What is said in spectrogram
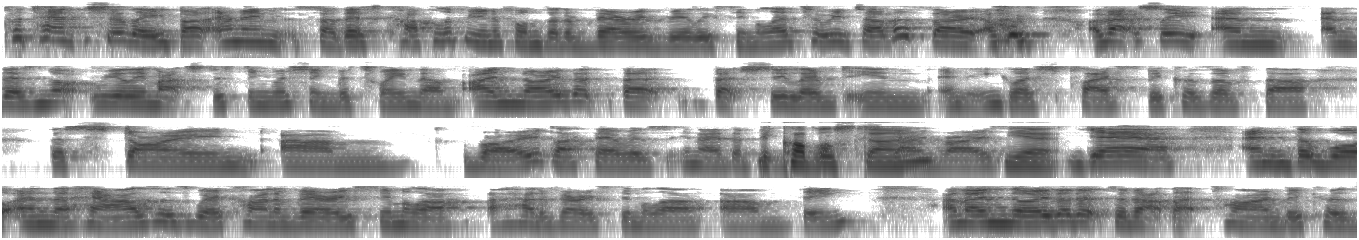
Potentially, but I mean, so there's a couple of uniforms that are very, really similar to each other. So I've, I've actually, and and there's not really much distinguishing between them. I know that that that she lived in an English place because of the the stone um, road. Like there was, you know, the big cobblestone road. Yeah, yeah, and the wall and the houses were kind of very similar. I had a very similar um, thing, and I know that it's about that time because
